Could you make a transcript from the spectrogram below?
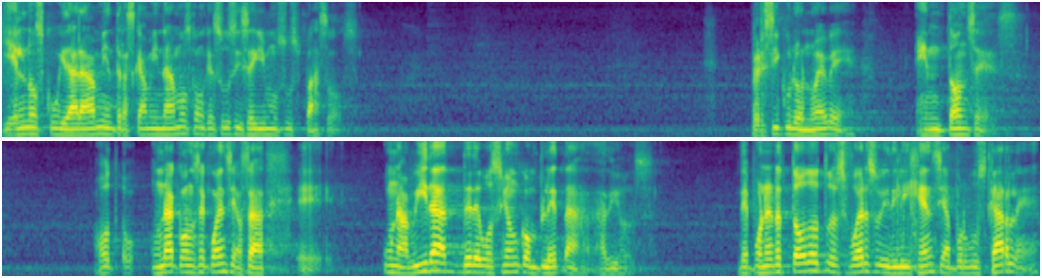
Y Él nos cuidará mientras caminamos con Jesús y seguimos sus pasos. Versículo 9. Entonces, una consecuencia, o sea, eh, una vida de devoción completa a Dios. De poner todo tu esfuerzo y diligencia por buscarle,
